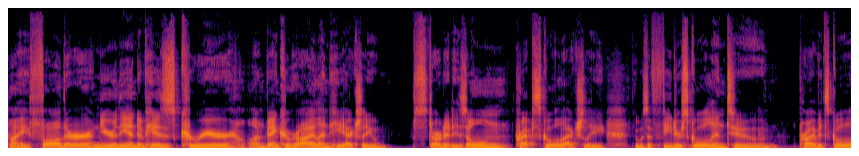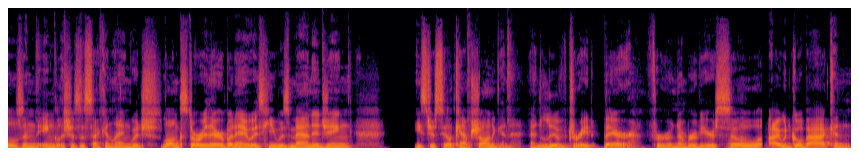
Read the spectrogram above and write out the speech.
my father, near the end of his career on Vancouver Island, he actually started his own prep school actually. There was a feeder school into private schools and English as a second language. Long story there, but anyways, he was managing Easter Seal Camp Shawnigan and lived right there for a number of years. So I would go back and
